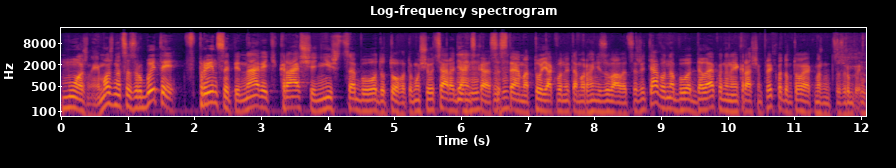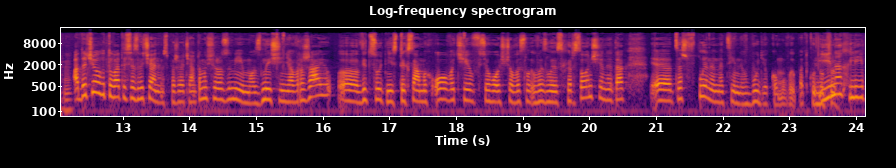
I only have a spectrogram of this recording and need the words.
можна. І можна це зробити, в принципі, навіть краще, ніж це було до того. Тому що оця радянська система, то як вони там організували це життя, вона була далеко не найкращим прикладом того, як можна це зробити. А до чого готуватися звичайним споживачам? Тому що розуміємо, знищення врожаю, е, відсутність тих самих овочів, всього, що везли, з Херсонщини, так е, це ж вплине на ціни в будь-якому випадку. Ну, і це- на хліб,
